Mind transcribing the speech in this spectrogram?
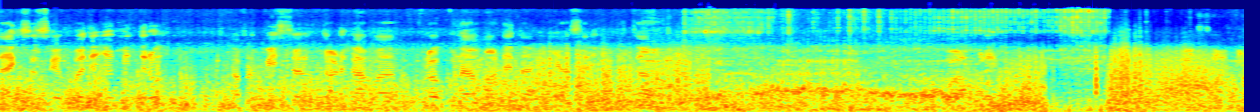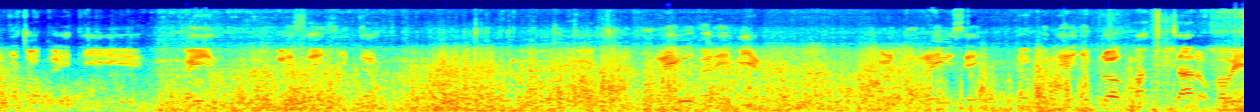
લાઈક સબસ્ક્રાઈબ કરી દેજો મિત્રો. આપણે સ્પેશિયલ તડકામાં બ્લોગ બનાવવા માટે તારી છે. આપણે બીજી ચોકડીથી ભાઈ ચોકડી થઈ સીધા. રહ્યું કરી રહ્યું છે, તો બંને જો બ્લોગમાં ચાલો, હવે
